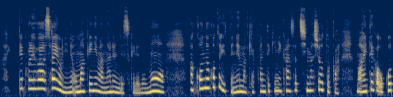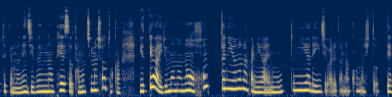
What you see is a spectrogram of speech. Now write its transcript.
はいで、これは最後にね、おまけにはなるんですけれども、まあ、こんなこと言ってね、まあ、客観的に観察しましょうとか、まあ、相手が怒っててもね、自分のペースを保ちましょうとか言ってはいるものの、本当に世の中には本当に嫌で意地悪だな、この人って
